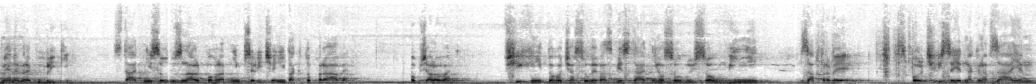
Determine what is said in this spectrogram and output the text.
Jménem republiky Státní soud uznal po hlavním přelíčení takto právem. Obžalovaní. Všichni toho času ve vazbě státního soudu jsou vinni za prvé. Spolčili se jednak navzájem,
